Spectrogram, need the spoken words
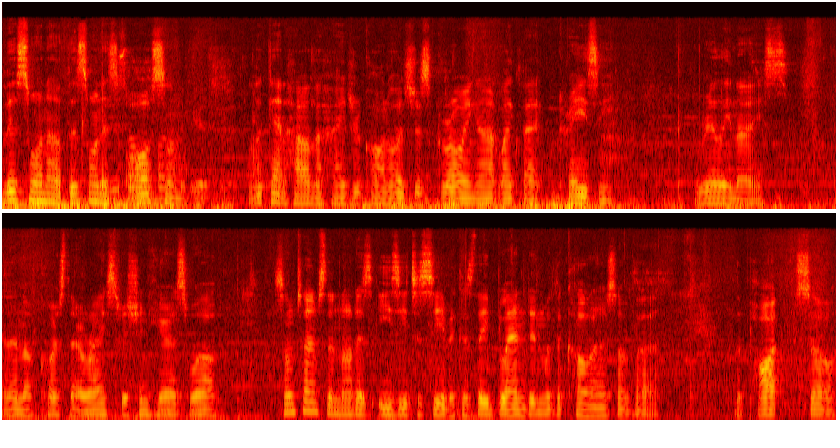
this one out. This one is awesome. Look at how the hydrocotyle is just growing out like that. Crazy. Really nice. And then of course there are rice fish in here as well. Sometimes they're not as easy to see because they blend in with the colors of the the pot, so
